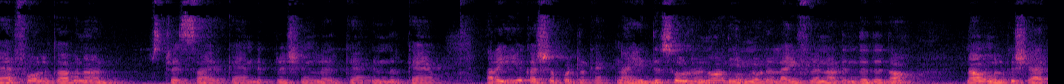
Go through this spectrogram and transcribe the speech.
ஹேர் ஃபாலுக்காக நான் ஸ்ட்ரெஸ் ஆகிருக்கேன் டிப்ரெஷனில் இருக்கேன் இருந்திருக்கேன். நிறைய கஷ்டப்பட்டிருக்கேன். நான் எது சொல்கிறேனோ அது என்னோடய லைஃப்பில் நடந்தது தான் நான் உங்களுக்கு ஷேர்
